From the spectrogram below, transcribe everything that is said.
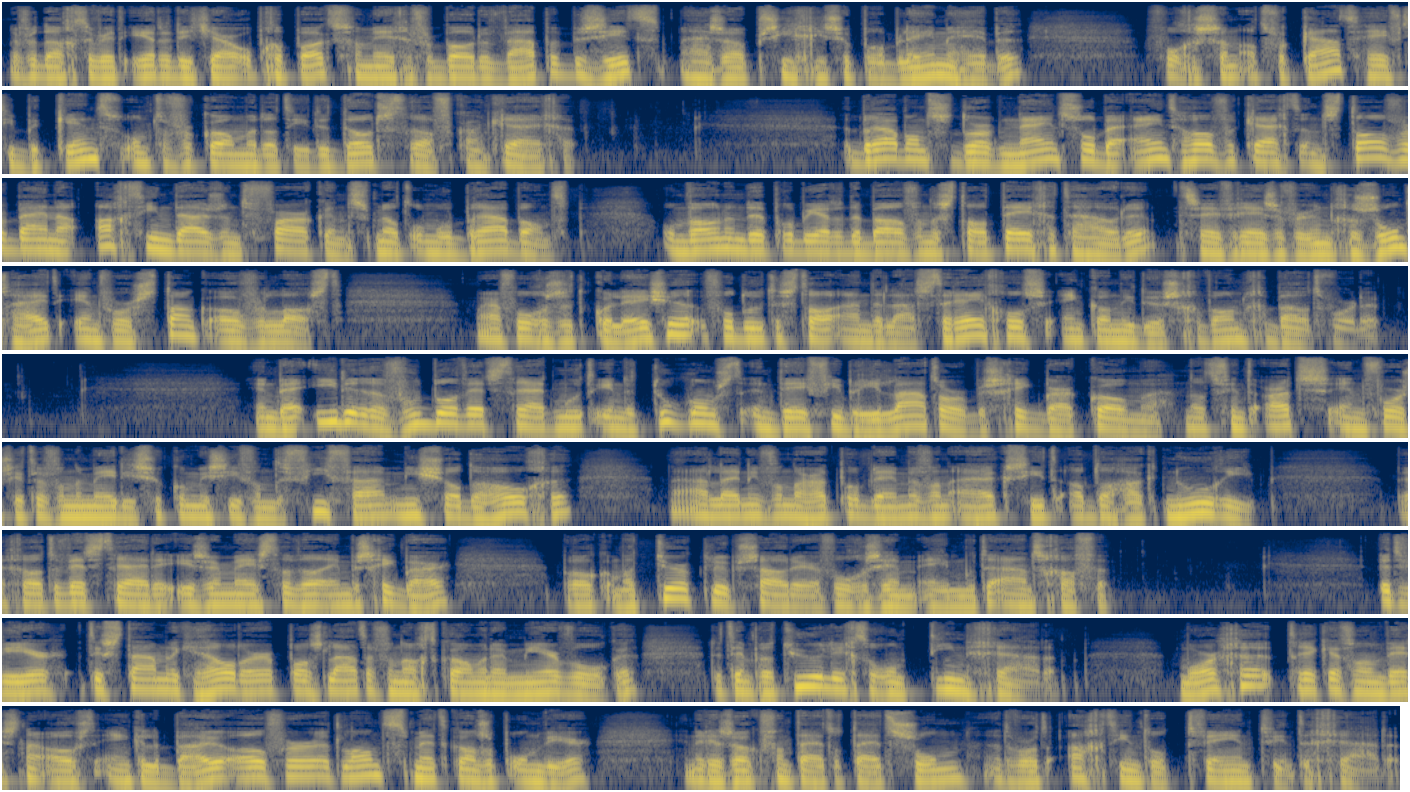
De verdachte werd eerder dit jaar opgepakt vanwege verboden wapenbezit. Hij zou psychische problemen hebben. Volgens zijn advocaat heeft hij bekend om te voorkomen dat hij de doodstraf kan krijgen. Het Brabantse dorp Nijnsel bij Eindhoven krijgt een stal voor bijna 18.000 varkens, meldt Omroep Brabant. Omwonenden probeerden de bouw van de stal tegen te houden. Zij vrezen voor hun gezondheid en voor stankoverlast. Maar volgens het college voldoet de stal aan de laatste regels en kan die dus gewoon gebouwd worden. En bij iedere voetbalwedstrijd moet in de toekomst een defibrillator beschikbaar komen. Dat vindt arts en voorzitter van de medische commissie van de FIFA, Michel de Hoge, naar aanleiding van de hartproblemen van Ajaxiet Abdelhak Nouri. Bij grote wedstrijden is er meestal wel een beschikbaar, maar ook amateurclubs zouden er volgens hem een moeten aanschaffen. Het weer, het is tamelijk helder, pas later vannacht komen er meer wolken. De temperatuur ligt rond 10 graden. Morgen trekken van west naar oost enkele buien over het land met kans op onweer. En er is ook van tijd tot tijd zon. Het wordt 18 tot 22 graden.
